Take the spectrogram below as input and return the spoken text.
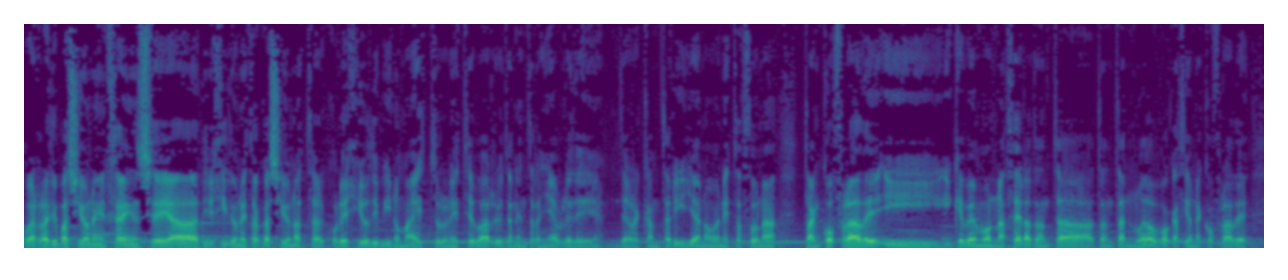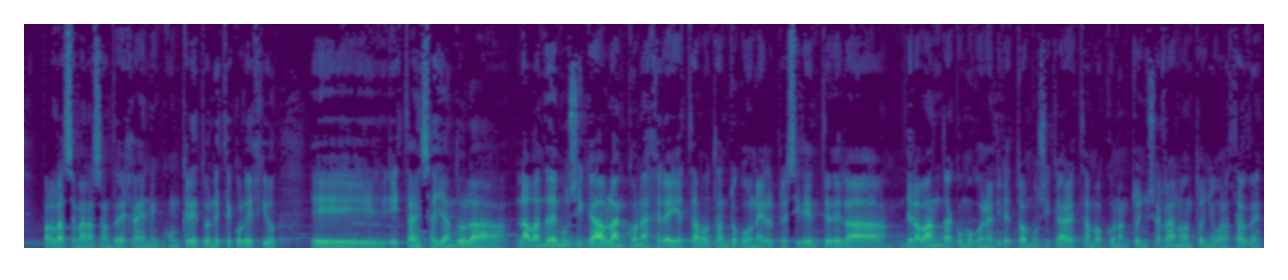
Pues Radio Pasión en Jaén se ha dirigido en esta ocasión hasta el Colegio Divino Maestro, en este barrio tan entrañable de, la Alcantarilla, ¿no? en esta zona tan cofrade y, que vemos nacer a tantas nuevas vocaciones cofrades para la Semana Santa de Jaén. En concreto, en este colegio eh, está ensayando la, banda de música Blanco Nájera y estamos tanto con el presidente de la, de la banda como con el director musical. Estamos con Antonio Serrano. Antonio, buenas tardes.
